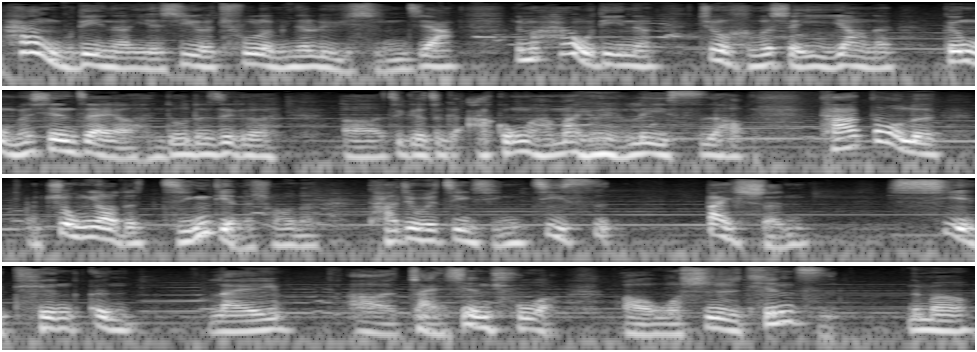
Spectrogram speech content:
汉武帝呢也是一个出了名的旅行家。那么汉武帝呢就和谁一样呢？跟我们现在啊很多的这个呃这个这个阿公阿妈有点类似哈，他到了。重要的景点的时候呢，他就会进行祭祀、拜神、谢天恩，来啊展现出啊啊我是天子，那么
